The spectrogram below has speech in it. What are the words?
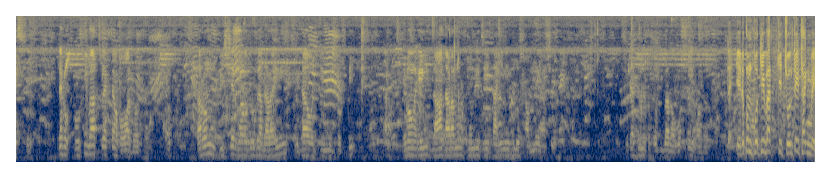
এসছে, দেখো প্রতিবাদ তো একটা হওয়া দরকার। কারণ বিশ্বের বড় দুর্গা দাঁড়ায়নি, এটাও জিনিস সত্যি। এবং এই না দাঁড়ানোর ফোনে যে কাহিনীগুলো সামনে আসে সেটার জন্য তো প্রতিবাদ অবশ্যই হওয়া দরকার। এরকম প্রতিবাদ কি চলতেই থাকবে?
